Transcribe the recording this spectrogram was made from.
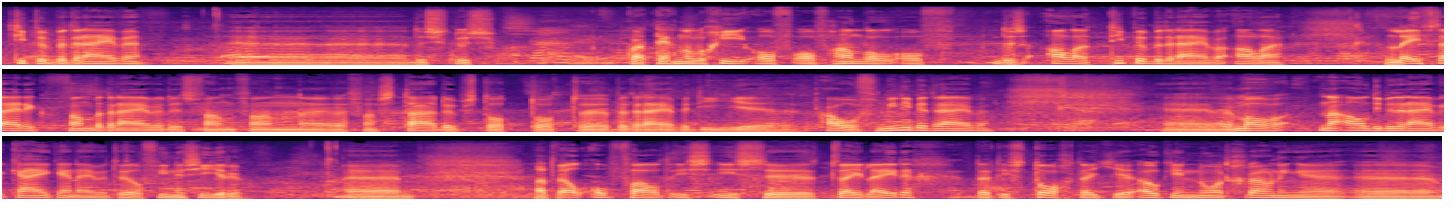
type bedrijven dus, dus qua technologie of, of handel of dus alle type bedrijven, alle leeftijden van bedrijven. Dus van, van, van start-ups tot, tot bedrijven die oude familiebedrijven. we mogen naar al die bedrijven kijken en eventueel financieren. Ehm, wat wel opvalt is, is uh, tweeledig. Dat is toch dat je ook in Noord-Groningen ehm,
